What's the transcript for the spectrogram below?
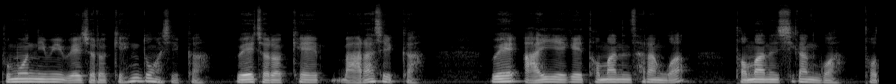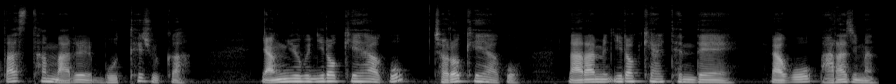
부모님이 왜 저렇게 행동하실까? 왜 저렇게 말하실까? 왜 아이에게 더 많은 사랑과 더 많은 시간과 더 따뜻한 말을 못 해줄까? 양육은 이렇게 하고 저렇게 하고 나라면 이렇게 할 텐데 라고 말하지만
